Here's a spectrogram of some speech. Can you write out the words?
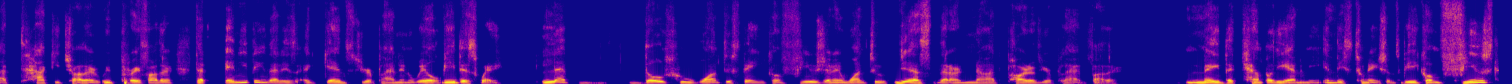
attack each other we pray father that anything that is against your plan and will be this way let those who want to stay in confusion and want to, yes, that are not part of your plan, Father. May the camp of the enemy in these two nations be confused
